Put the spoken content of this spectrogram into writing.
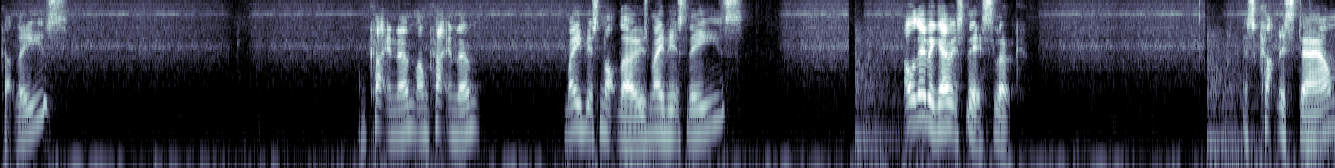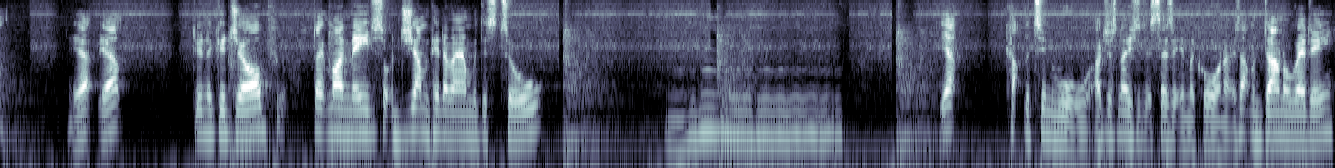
Cut these. I'm cutting them. I'm cutting them. Maybe it's not those. Maybe it's these. Oh, there we go. It's this. Look. Let's cut this down. Yep, yep. Doing a good job. Don't mind me just sort of jumping around with this tool. Mm-hmm. Yep. Cut the tin wall. I just noticed it says it in the corner. Is that one done already?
